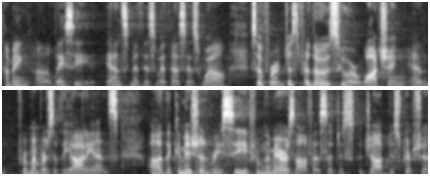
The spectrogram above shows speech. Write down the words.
coming, uh, Lacey Ann Smith is with us as well. So for, just for those who are watching and for members of the audience, uh, the commission received from the mayor's office a dis- a job description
